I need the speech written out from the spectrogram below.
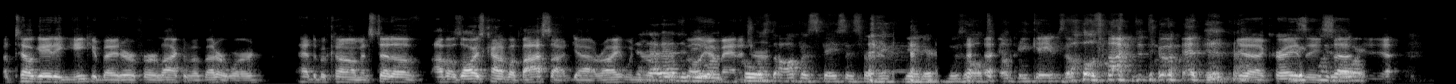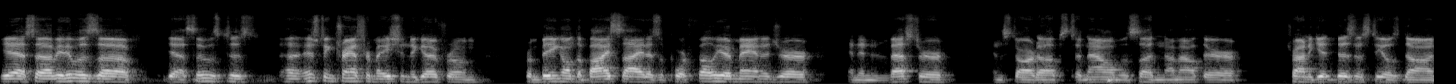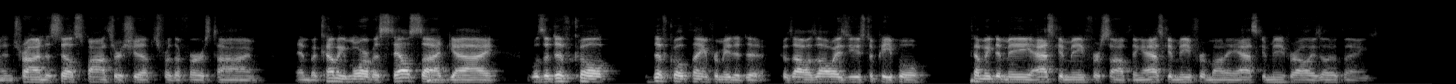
a tailgating incubator, for lack of a better word, had to become instead of I was always kind of a buy side guy, right? When you're that a portfolio manager, the office spaces for an incubator. it was all tailgate games the whole time to do it. Yeah, crazy. so yeah, yeah. So I mean, it was uh, yes, it was just an interesting transformation to go from from being on the buy side as a portfolio manager and an investor in startups to now all of a sudden I'm out there trying to get business deals done and trying to sell sponsorships for the first time. And becoming more of a sales side guy was a difficult difficult thing for me to do because I was always used to people coming to me asking me for something asking me for money asking me for all these other things.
